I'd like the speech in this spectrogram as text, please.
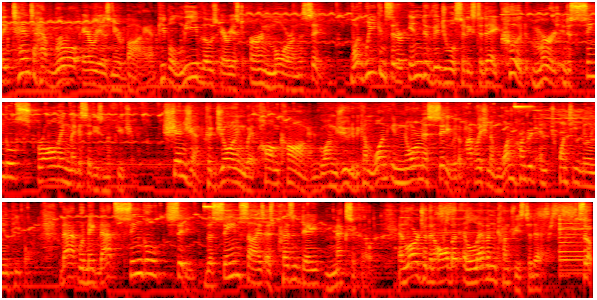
they tend to have rural areas nearby, and people leave those areas to earn more in the city. What we consider individual cities today could merge into single sprawling megacities in the future. Shenzhen could join with Hong Kong and Guangzhou to become one enormous city with a population of 120 million people. That would make that single city the same size as present day Mexico and larger than all but 11 countries today. So,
